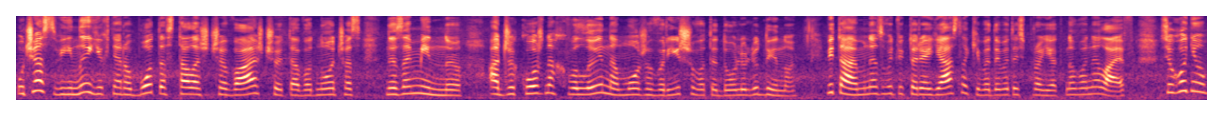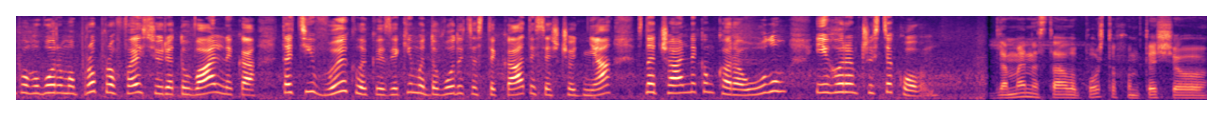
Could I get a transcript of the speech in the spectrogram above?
У час війни їхня робота стала ще важчою та водночас незамінною, адже кожна хвилина може вирішувати долю людини. Вітаю, мене звуть Вікторія Яслик і ви дивитесь проєкт Новини Лайф. Сьогодні ми поговоримо про професію рятувальника та ті виклики, з якими доводиться стикатися щодня з начальником караулом Ігорем Чистяковим. Для мене стало поштовхом те, що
